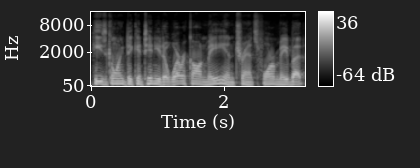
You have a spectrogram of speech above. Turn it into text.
He's going to continue to work on me and transform me. But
